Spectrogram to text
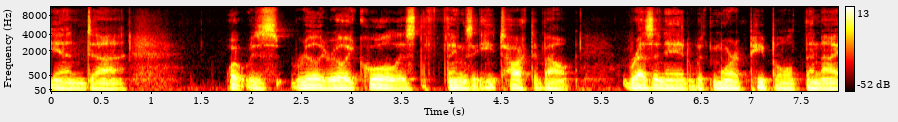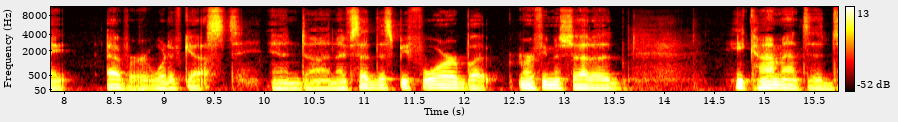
and uh, what was really really cool is the things that he talked about resonated with more people than I ever would have guessed. And uh, and I've said this before, but Murphy Machetta, he commented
